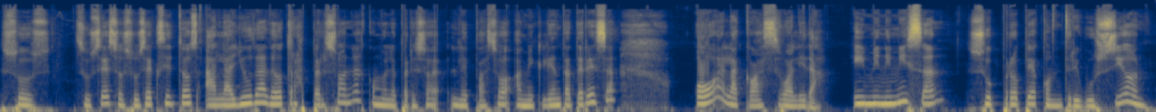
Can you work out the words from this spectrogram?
sus sucesos, sus éxitos a la ayuda de otras personas, como le, le pasó a mi clienta Teresa, o a la casualidad, y minimizan su propia contribución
